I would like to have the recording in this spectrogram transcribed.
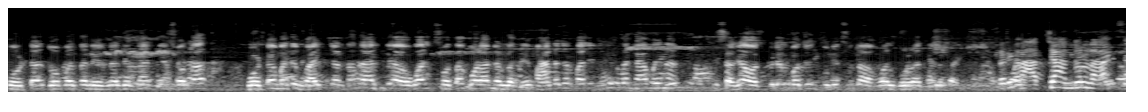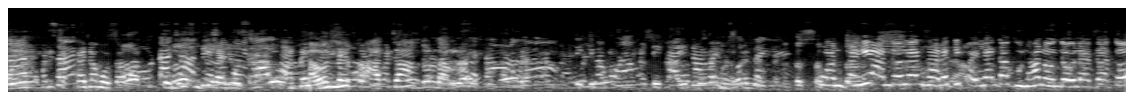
कोर्टात जोपर्यंत निर्णय देतात ते स्वतः कोर्टामध्ये फाईट करतात आणि ते अहवाल स्वतः गोळा करला. ते महानगरपालिकेचं काम आहे ना की सगळ्या हॉस्पिटलमधून तुम्ही सुद्धा अहवाल गोळा केला पाहिजे. पण आजच्या आंदोलनात जे- सावंतसाहेब पण आजच्या आंदोलनात किंवा कोणावरती काही कारवाई होत नाहीये. आता सत्ता कोणतंही आंदोलन झालं की पहिल्यांदा गुन्हा नोंदवला जातो.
